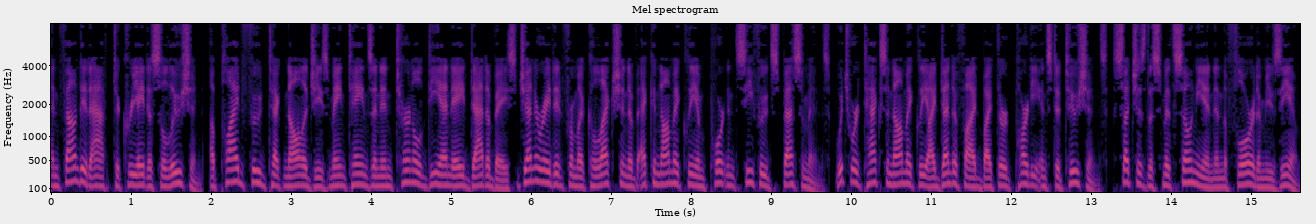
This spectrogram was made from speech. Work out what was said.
and founded AFT to create a solution. Applied Food Technologies maintains an internal DNA database generated from a collection of economically important seafood specimens, which were taxonomically identified by third party institutions, such as the Smithsonian and the Florida Museum.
